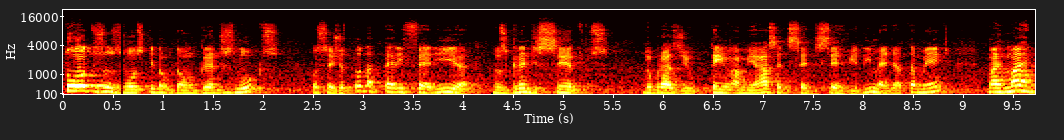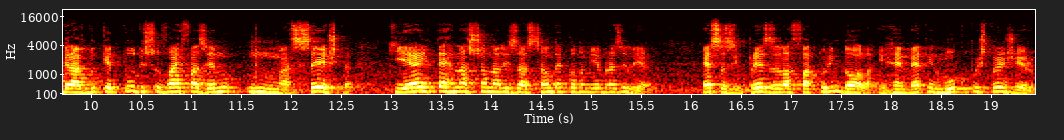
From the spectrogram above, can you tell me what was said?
todos os voos que não dão grandes lucros, ou seja, toda a periferia nos grandes centros do Brasil tem ameaça de ser servida imediatamente, mas mais grave do que tudo, isso vai fazendo uma cesta, que é a internacionalização da economia brasileira. Essas empresas elas faturam em dólar e remetem lucro para o estrangeiro.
